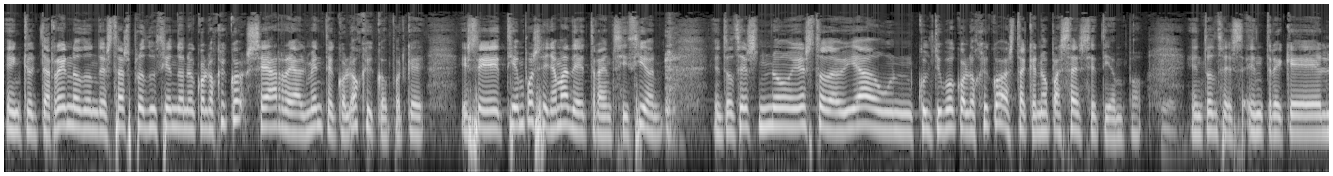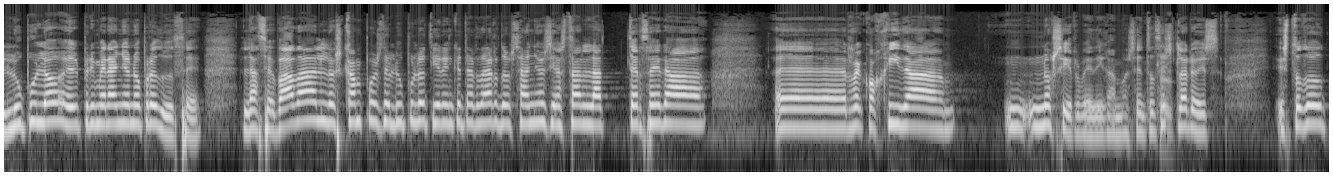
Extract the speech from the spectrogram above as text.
en que el terreno donde estás produciendo en ecológico sea realmente ecológico, porque ese tiempo se llama de transición. Entonces no es todavía un cultivo ecológico hasta que no pasa ese tiempo. Entonces, entre que el lúpulo el primer año no produce, la cebada, los campos de lúpulo tienen que tardar dos años y hasta la tercera eh, recogida no sirve, digamos. Entonces, claro, es, es todo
